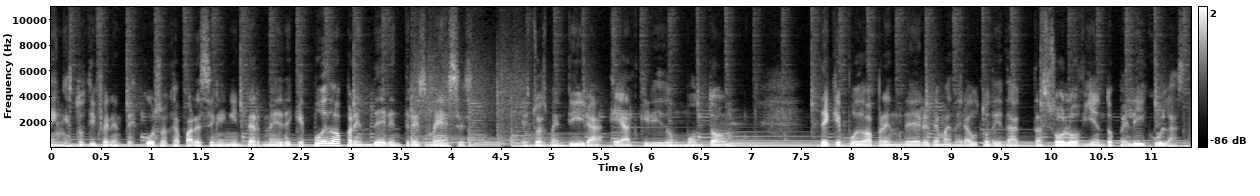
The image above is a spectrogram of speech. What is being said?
en estos diferentes cursos que aparecen en internet de que puedo aprender en tres meses. Esto es mentira, he adquirido un montón. De que puedo aprender de manera autodidacta solo viendo películas.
